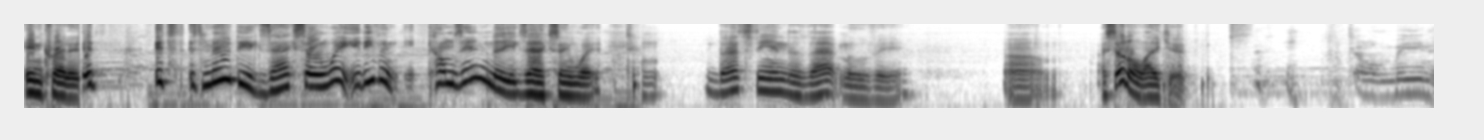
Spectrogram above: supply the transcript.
in credit. It it's it's made the exact same way. It even it comes in the exact same way. That's the end of that movie. Um, I still don't like it. It.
